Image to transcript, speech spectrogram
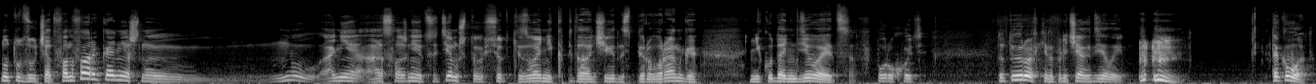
Ну, тут звучат фанфары, конечно, ну, они осложняются тем, что все-таки звание капитана очевидность первого ранга никуда не девается. В пору хоть татуировки на плечах делай. так вот,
